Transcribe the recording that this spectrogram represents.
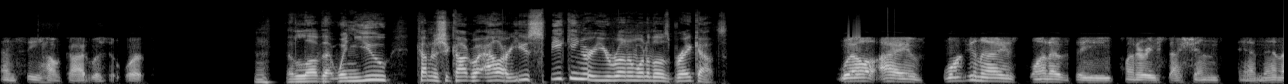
and see how God was at work. Hmm, I love that. When you come to Chicago, Al, are you speaking or are you running one of those breakouts? Well, I've organized one of the plenary sessions, and then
